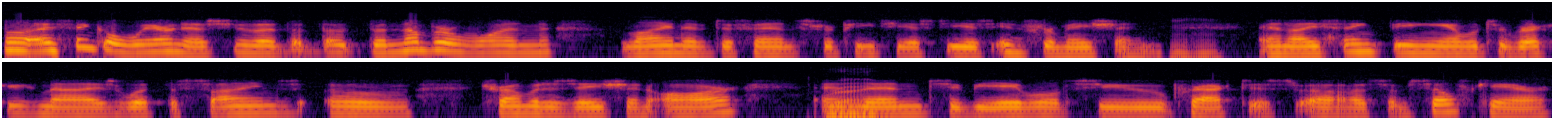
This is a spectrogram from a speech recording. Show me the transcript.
Well, I think awareness. You know, the the, the number one line of defense for PTSD is information, mm-hmm. and I think being able to recognize what the signs of traumatization are, and right. then to be able to practice uh, some self care.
